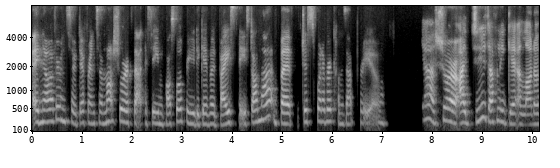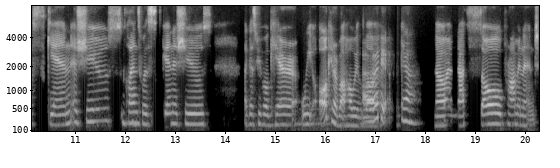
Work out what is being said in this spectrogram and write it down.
i know everyone's so different so i'm not sure if that is even possible for you to give advice based on that but just whatever comes up for you yeah, sure. I do definitely get a lot of skin issues, mm-hmm. clients with skin issues. I guess people care. We all care about how we look. Oh, yeah. yeah know, and that's so prominent.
